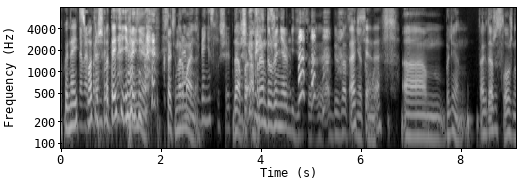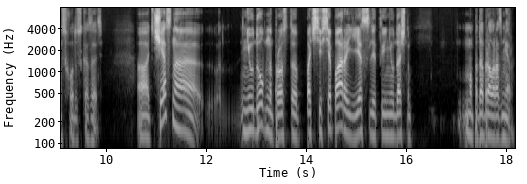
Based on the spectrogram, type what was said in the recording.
Такой, на эти Давай, смотришь, бренды. вот эти не Не-не, кстати, Бренды нормально. тебя не слушают. Да, а бренды уже не обидятся, э, обижаться Вообще, некому. да. Блин, так даже сложно сходу сказать. А, честно, неудобно просто почти все пары, если ты неудачно подобрал размер.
